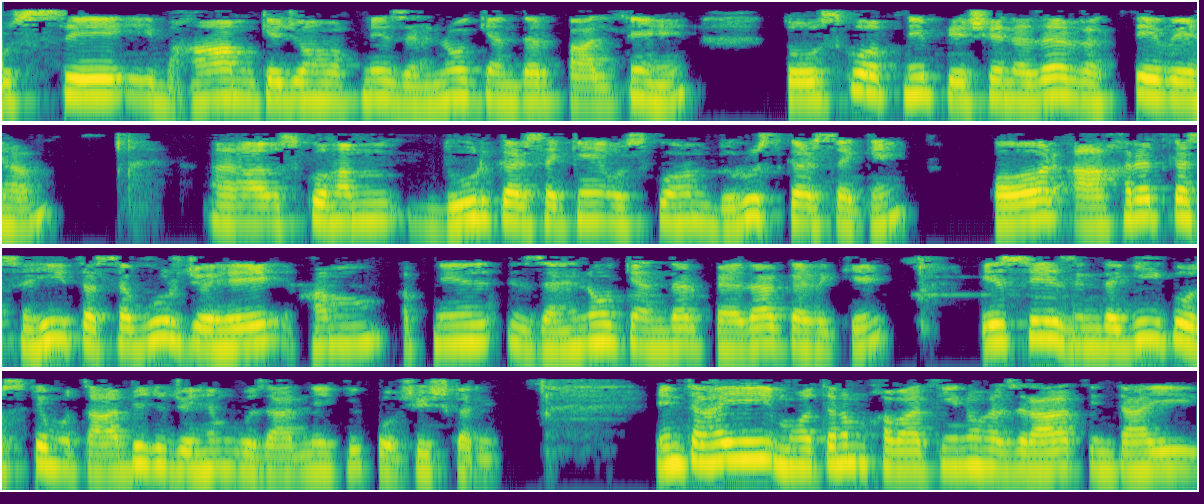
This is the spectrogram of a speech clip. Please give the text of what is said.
اس سے ابہام کے جو ہم اپنے ذہنوں کے اندر پالتے ہیں، تو اس کو اپنے پیش نظر رکھتے ہوئے ہم اس کو ہم دور کر سکیں، اس کو ہم درست کر سکیں۔ اور آخرت کا صحیح تصور جو ہے، ہم اپنے ذہنوں کے اندر پیدا کر کے اس زندگی کو اس کے مطابق جو ہے، ہم گزارنے کی کوشش کریں۔ انتہائی محترم خواتین و حضرات، انتہائی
